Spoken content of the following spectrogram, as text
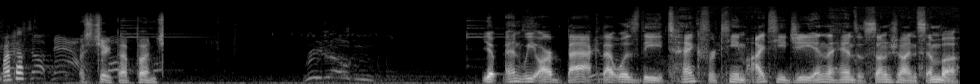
What the? Let's juke that punch. Yep, and we are back. That was the tank for Team ITG in the hands of Sunshine Simba.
